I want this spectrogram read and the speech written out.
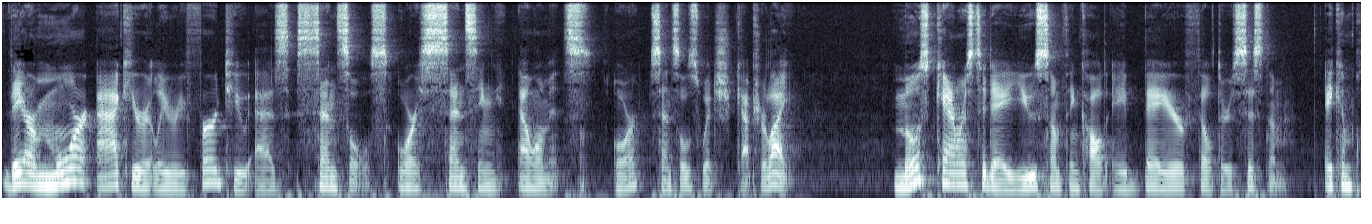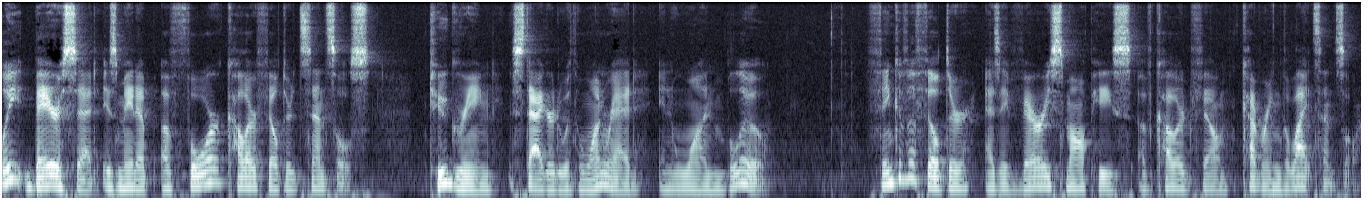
They are more accurately referred to as sensels or sensing elements, or sensors which capture light. Most cameras today use something called a Bayer filter system. A complete Bayer set is made up of four color filtered sensors two green staggered with one red and one blue. Think of a filter as a very small piece of colored film covering the light sensor.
